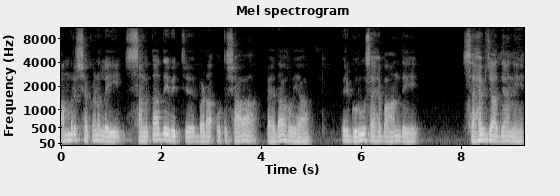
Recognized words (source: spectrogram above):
ਅੰਮ੍ਰਿਤ ਛਕਣ ਲਈ ਸੰਗਤਾਂ ਦੇ ਵਿੱਚ ਬੜਾ ਉਤਸ਼ਾਹ ਪੈਦਾ ਹੋਇਆ। ਫਿਰ ਗੁਰੂ ਸਾਹਿਬਾਨ ਦੇ ਸਾਹਿਬਜ਼ਾਦਿਆਂ ਨੇ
